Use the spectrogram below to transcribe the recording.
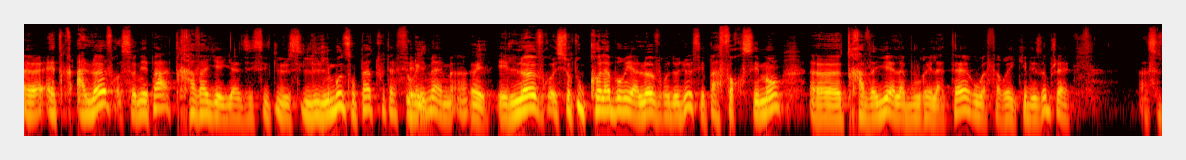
euh, être à l'œuvre, ce n'est pas travailler. Il y a, les mots ne sont pas tout à fait les mêmes. Hein. Et l'œuvre, surtout collaborer à l'œuvre de Dieu, c'est pas forcément euh, travailler à labourer la terre ou à fabriquer des objets. Ah, c'est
